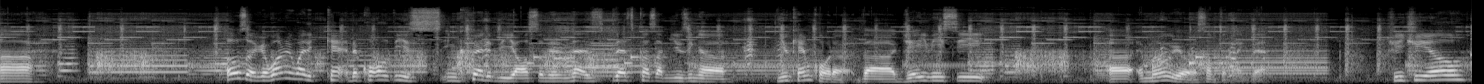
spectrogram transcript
Uh, also, if you're wondering why the, the quality is incredibly awesome, and that's that's because I'm using a new camcorder, the JVC uh, Everio or something like that. 330,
